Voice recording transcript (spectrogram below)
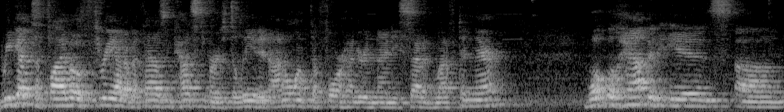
we got to 503 out of 1,000 customers deleted, I don't want the 497 left in there. What will happen is um,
